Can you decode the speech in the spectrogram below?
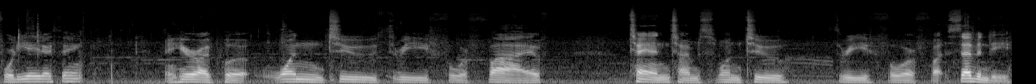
48, I think. And here I put one, two, three, four, five, ten times one, two, three, four, five, 70,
